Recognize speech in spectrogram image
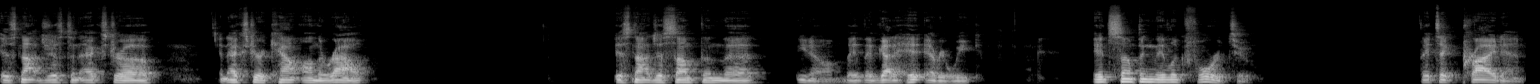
It's not just an extra an extra account on the route. It's not just something that, you know, they, they've got to hit every week. It's something they look forward to. They take pride in.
